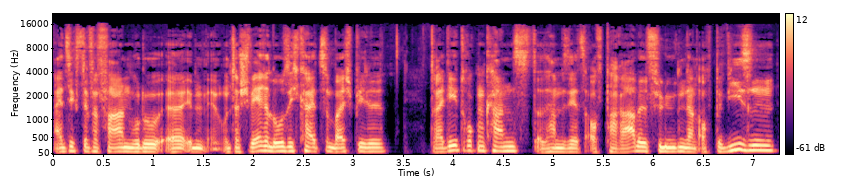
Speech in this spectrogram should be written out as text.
einzigste Verfahren, wo du äh, im, unter Schwerelosigkeit zum Beispiel 3D drucken kannst. Das haben sie jetzt auf Parabelflügen dann auch bewiesen.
